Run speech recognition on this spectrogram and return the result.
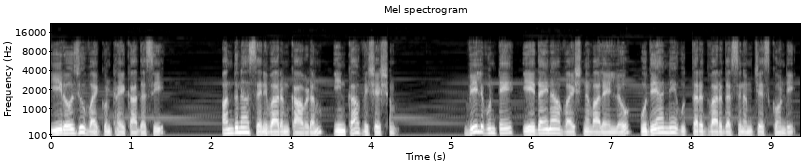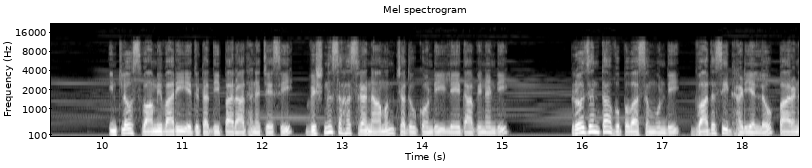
ఈరోజు వైకుంఠ ఏకాదశి. అందున శనివారం కావడం ఇంకా విశేషం. వీలు ఉంటే ఏదైనా వైష్ణవాలయంలో ఉదయాన్నే ఉత్తరద్వార దర్శనం చేసుకోండి. ఇంట్లో స్వామివారి ఎదుట దీపారాధన చేసి విష్ణు సహస్ర నామం చదువుకోండి లేదా వినండి. రోజంతా ఉపవాసం ఉండి ద్వాదశి ఘడియల్లో పారణ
